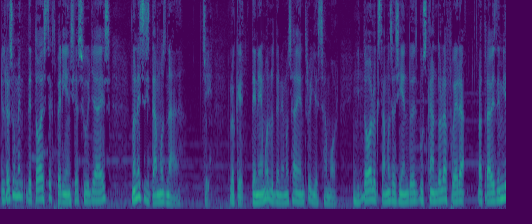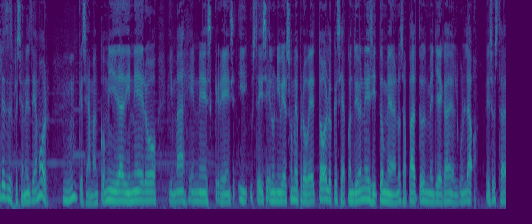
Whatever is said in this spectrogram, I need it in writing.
el resumen de toda esta experiencia suya es, no necesitamos nada. Lo que tenemos lo tenemos adentro y es amor. Y todo lo que estamos haciendo es buscándola afuera a través de miles de expresiones de amor, que se llaman comida, dinero, imágenes, creencias. Y usted dice, el universo me provee todo lo que sea. Cuando yo necesito, me dan los zapatos, me llega de algún lado. Eso está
